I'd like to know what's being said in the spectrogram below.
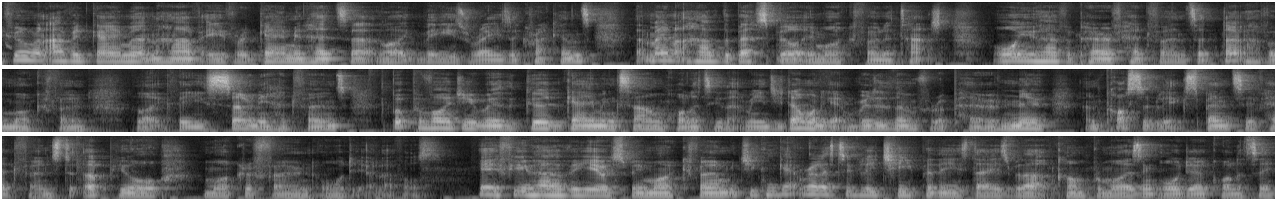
If you're an avid gamer and have either a gaming headset like these Razer Krakens that may not have the best built-in microphone attached, or you have a pair of headphones that don't have a microphone like these Sony headphones, but provide you with good gaming sound quality, that means you don't want to get rid of them for a pair of new and possibly expensive headphones to up your microphone audio levels. If you have a USB microphone, which you can get relatively cheaper these days without compromising audio quality,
